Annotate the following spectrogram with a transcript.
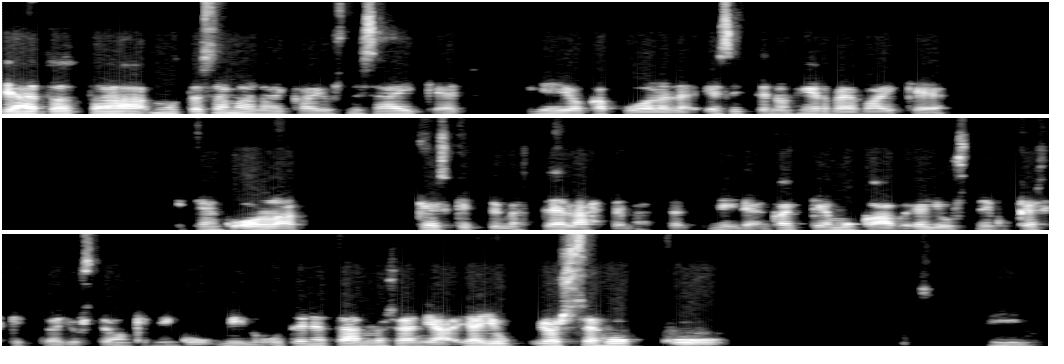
ja tota, mutta samaan aikaan just ne säikeet ja joka puolelle, ja sitten on hirveän vaikea ikään kuin olla keskittymättä ja lähtemättä niiden kaikkien mukaan ja just niin kuin keskittyä just johonkin niin kuin minuutin ja tämmöisen. Ja, ja ju, jos se hukkuu, niin,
